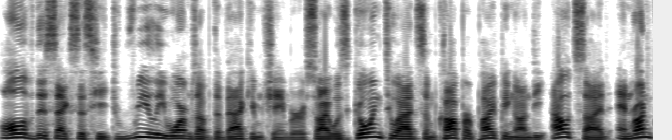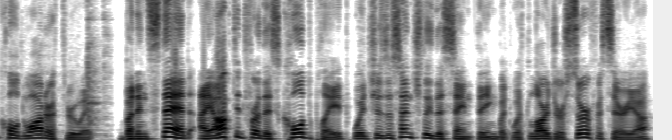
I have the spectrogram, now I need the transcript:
all of this excess heat really warms up the vacuum chamber, so I was going to add some copper piping on the outside and run cold water through it. But instead, I opted for this cold plate, which is essentially the same thing but with larger surface area,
